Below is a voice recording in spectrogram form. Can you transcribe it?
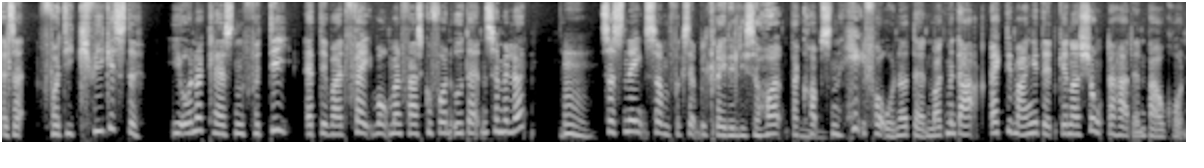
altså for de kvikkeste i underklassen, fordi at det var et fag, hvor man faktisk kunne få en uddannelse med løn. Mm. Så sådan en som for eksempel Grete Lise Holm, der kom mm. sådan helt fra under Danmark, men der er rigtig mange i den generation, der har den baggrund.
